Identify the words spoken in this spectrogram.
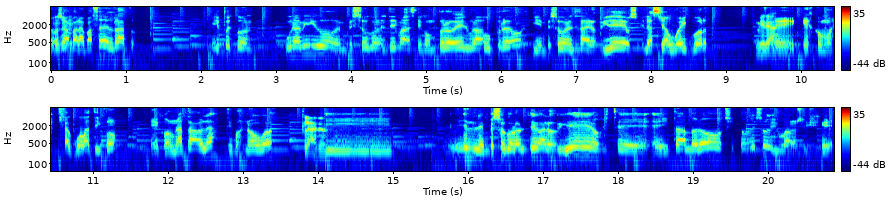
o sea, para pasar el rato. Y después con un amigo empezó con el tema, se compró él una GoPro y empezó con el tema de los videos. Él hacía wakeboard, Mira, eh, que es como esquí acuático, eh, con una tabla, tipo snowboard. claro. Y él empezó con el tema de los videos, viste, editándolos y todo eso. Y bueno, yo dije,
